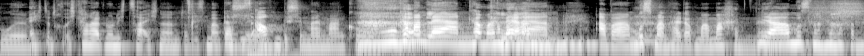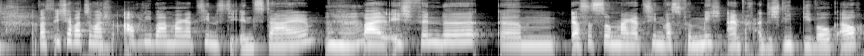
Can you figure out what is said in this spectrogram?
cool. echt interessant. Ich kann halt nur nicht zeichnen. Das ist mein Das Problem. ist auch ein bisschen mein Manko. Kann man lernen. Kann man lernen. Aber muss man halt auch mal machen. Ne? Ja, muss man machen. Was ich aber zum Beispiel auch lieber an Magazin ist die InStyle, Mhm. weil ich finde, ähm, das ist so ein Magazin, was für mich einfach, also ich liebe die Vogue auch,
